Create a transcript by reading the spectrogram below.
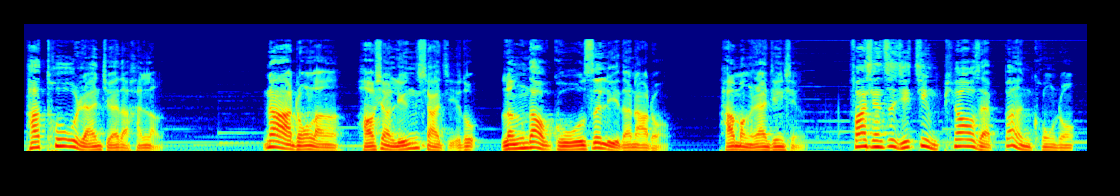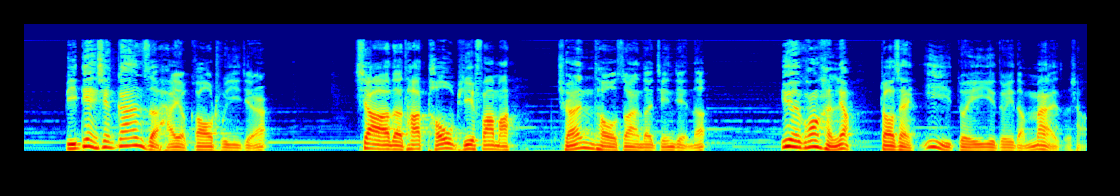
他突然觉得很冷。那种冷，好像零下几度，冷到骨子里的那种。他猛然惊醒，发现自己竟飘在半空中，比电线杆子还要高出一截，吓得他头皮发麻，拳头攥得紧紧的。月光很亮，照在一堆一堆的麦子上。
